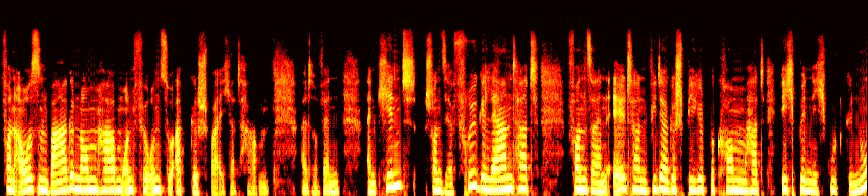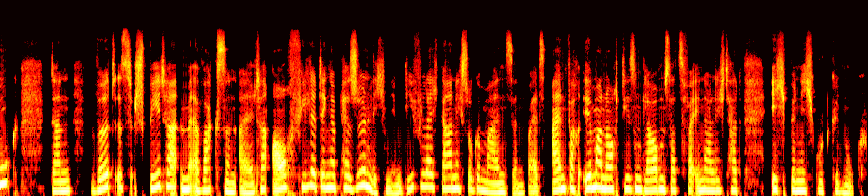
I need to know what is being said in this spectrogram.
von außen wahrgenommen haben und für uns so abgespeichert haben. Also wenn ein Kind schon sehr früh gelernt hat, von seinen Eltern wiedergespiegelt bekommen hat, ich bin nicht gut genug, dann wird es später im Erwachsenenalter auch viele Dinge persönlich nehmen, die vielleicht gar nicht so gemeint sind, weil es einfach immer noch diesen Glaubenssatz verinnerlicht hat, ich bin nicht gut genug.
